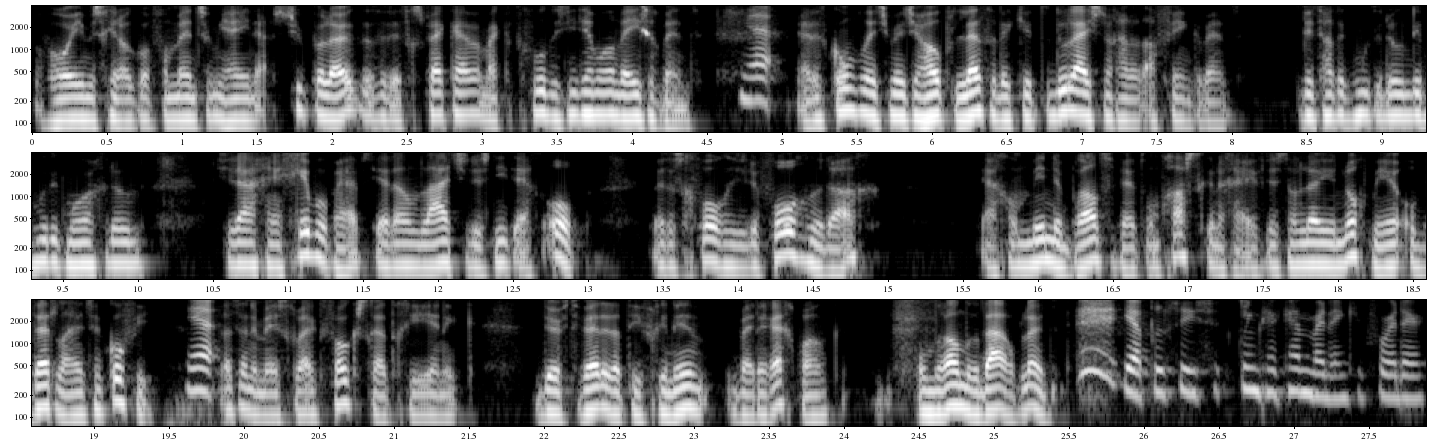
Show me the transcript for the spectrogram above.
of hoor je misschien ook wel van mensen om je heen, nou, superleuk dat we dit gesprek hebben, maar ik heb het gevoel dat je niet helemaal aanwezig bent. Ja, Ja, dat komt omdat je met je hoofd letterlijk je to-do-lijstje nog aan het afvinken bent. Dit had ik moeten doen, dit moet ik morgen doen. Als je daar geen grip op hebt, ja, dan laat je dus niet echt op. Met als gevolg dat je de volgende dag ja, gewoon minder brandstof hebt om gas te kunnen geven. Dus dan leun je nog meer op deadlines en koffie. ja. Dat zijn de meest gebruikte focusstrategieën. En ik durf te wedden dat die vriendin bij de rechtbank onder andere daarop leunt. ja, precies. Het klinkt herkenbaar, denk ik, voor haar.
